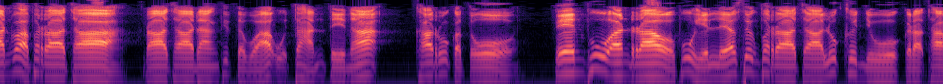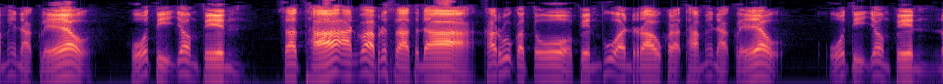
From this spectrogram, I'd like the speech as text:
อันว่าพระราชา ราชานางทิสวาอุตหันเตนะคารุกโต เป็นผู้อันเราผู้เห็นแล้วซึ่งพระราชาลุกขึ้นอยู่กระทำให้หนักแล้ว โหติย่อมเป็นสัทธาอันว่าพระศาสดาคารุกโตเป็นผู้อันเรากระทำให้หนักแล้ว โหติย่อมเป็นโน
